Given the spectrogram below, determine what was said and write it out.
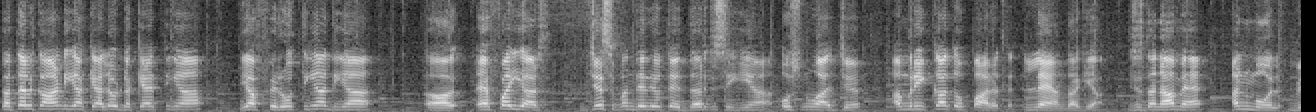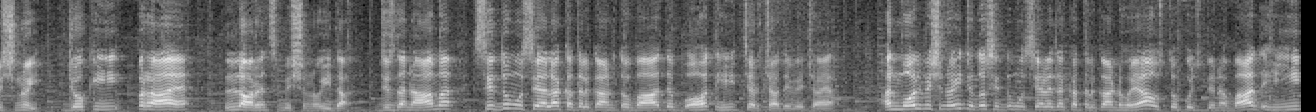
ਕਤਲकांड ਜਾਂ ਕਹਿ ਲੋ ਡਕੈਤੀਆਂ ਜਾਂ ਫਿਰੋਤੀਆਂ ਦੀਆਂ ਐਫ ਆਈ ਆਰ ਜਿਸ ਬੰਦੇ ਦੇ ਉੱਤੇ ਦਰਜ ਸੀਗੀਆਂ ਉਸ ਨੂੰ ਅੱਜ ਅਮਰੀਕਾ ਤੋਂ ਭਾਰਤ ਲੈ ਆਂਦਾ ਗਿਆ ਜਿਸ ਦਾ ਨਾਮ ਹੈ ਅਨਮੋਲ ਬਿਸ਼ਨੋਈ, ਜੋ ਕਿ ਭਰਾ ਹੈ ਲਾਰੈਂਸ ਬਿਸ਼ਨੋਈ ਦਾ ਜਿਸ ਦਾ ਨਾਮ ਸਿੱਧੂ ਮੂਸੇਵਾਲਾ ਕਤਲकांड ਤੋਂ ਬਾਅਦ ਬਹੁਤ ਹੀ ਚਰਚਾ ਦੇ ਵਿੱਚ ਆਇਆ। ਅਨਮੋਲ ਬਿਸ਼ਨੋਈ ਜਦੋਂ ਸਿੱਧੂ ਮੂਸੇਵਾਲੇ ਦਾ ਕਤਲकांड ਹੋਇਆ, ਉਸ ਤੋਂ ਕੁਝ ਦਿਨਾਂ ਬਾਅਦ ਹੀ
